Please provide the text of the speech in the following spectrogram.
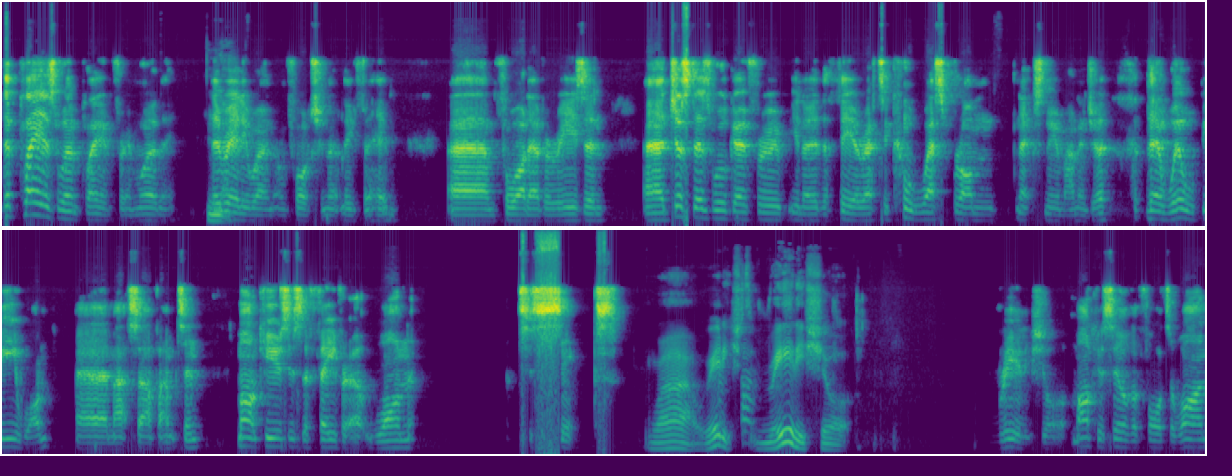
the players weren't playing for him, were they? They no. really weren't, unfortunately for him, um, for whatever reason. Uh, just as we'll go through, you know, the theoretical West Brom next new manager, there will be one um, at Southampton. Mark Hughes is the favourite at one to six. Wow, really, really short. Really short. Marcus Silva four to one.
